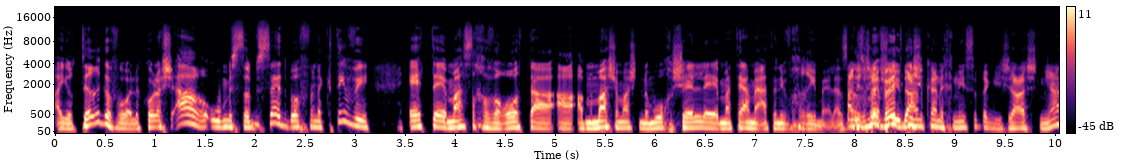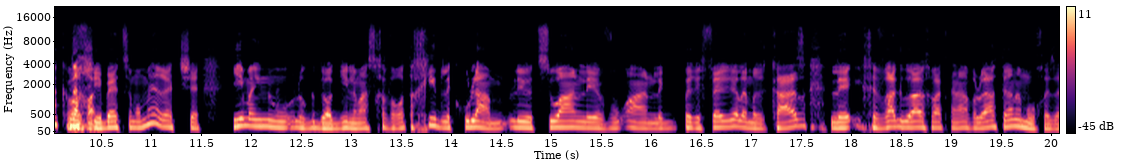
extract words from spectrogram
היותר גבוה לכל השאר, הוא מסבסד באופן אקטיבי את מס החברות הממש ממש נמוך של מטה המעט הנבחרים האלה. אני חושב שעידן כאן הכניס את הגישה השנייה כבר, נכון. שהיא בעצם אומרת שאם היינו דואגים למס חברות אחיד לכולם, ליצואן, ליבואן, לפריפריה, למרכז, לחברה גדולה וחברה קטנה, אבל הוא היה יותר נמוך איזה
